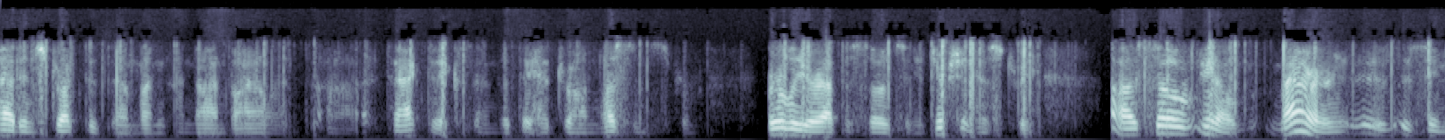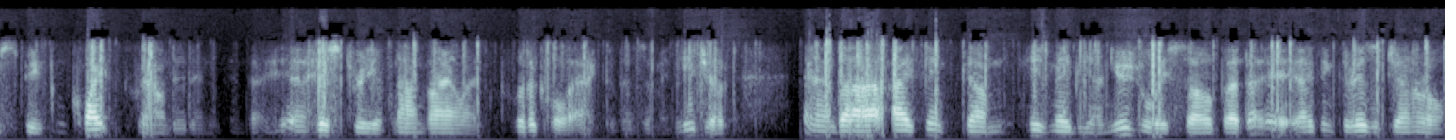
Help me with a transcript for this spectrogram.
had instructed them on, on nonviolent tactics, and that they had drawn lessons from earlier episodes in Egyptian history. Uh, so, you know, Maher it seems to be quite grounded in, in a history of nonviolent political activism in Egypt. And uh, I think um, he's maybe unusually so, but I, I think there is a general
